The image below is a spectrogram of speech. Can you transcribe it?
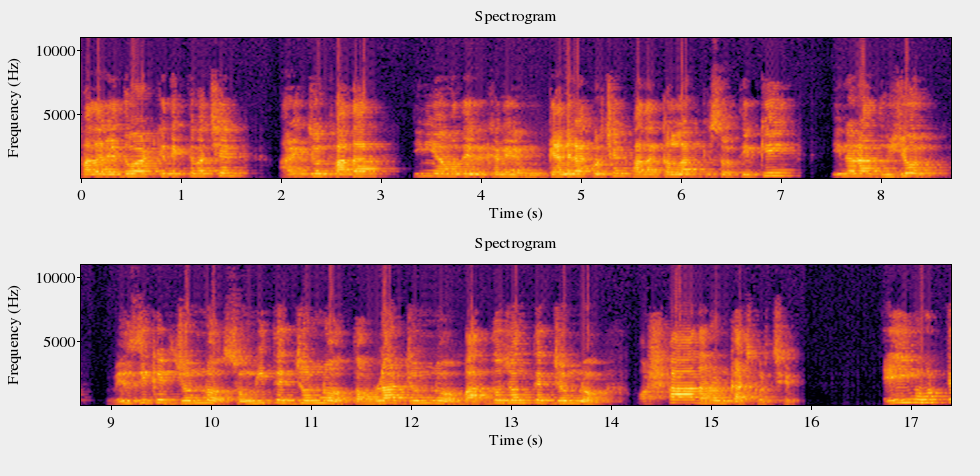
ফাদার এডওয়ার্ডকে দেখতে পাচ্ছেন, আরেকজন ফাদার তিনি আমাদের এখানে ক্যামেরা করছেন ফাদার কল্যাণ কিশোর তির্কি। ইনারা দুইজন মিউজিকের জন্য, সঙ্গীতের জন্য, তবলার জন্য, বাদ্যযন্ত্রের জন্য অসাধারণ কাজ করছেন। এই মুহূর্তে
